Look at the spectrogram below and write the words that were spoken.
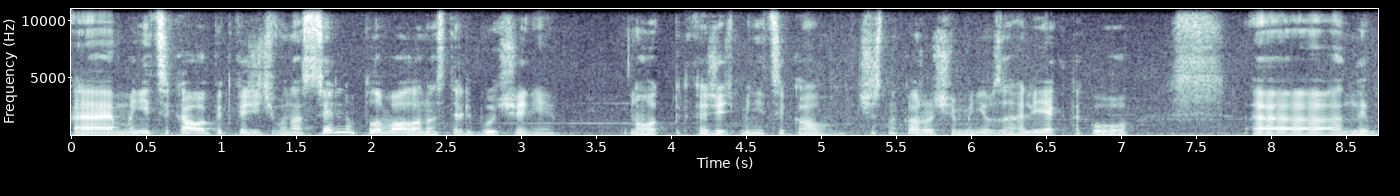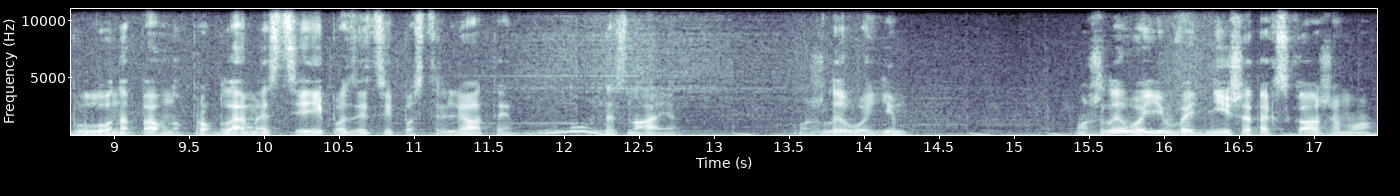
Е, мені цікаво, підкажіть, вона сильно впливала на стрільбу чи ні? Ну от підкажіть, мені цікаво. Чесно кажучи, мені взагалі як такого е, не було, напевно, проблеми з цієї позиції постріляти. Ну, не знаю. Можливо, їм. Можливо, їм видніше, так скажемо.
